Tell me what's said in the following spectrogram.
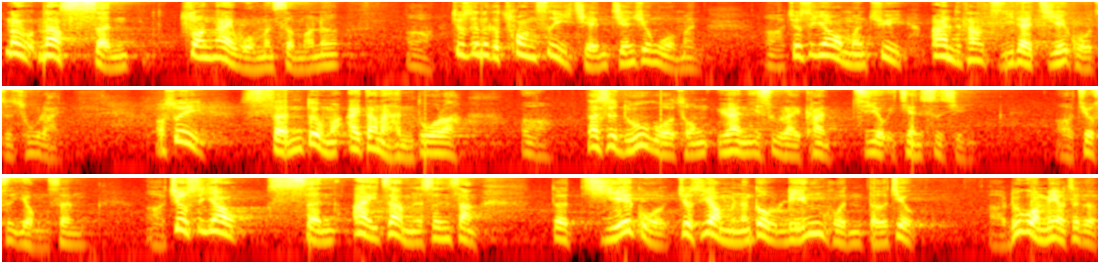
那那神专爱我们什么呢？啊，就是那个创世以前拣选我们啊，就是要我们去按着他的旨意来结果子出来啊。所以神对我们爱当然很多了啊，但是如果从约翰一书来看，只有一件事情啊，就是永生啊，就是要神爱在我们的身上的结果，就是要我们能够灵魂得救啊。如果没有这个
